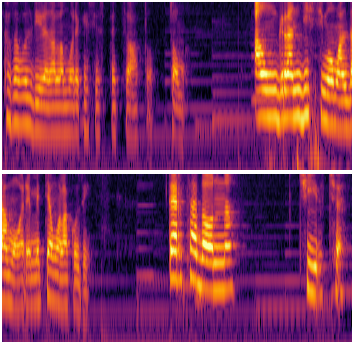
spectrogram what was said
Cosa vuol dire dall'amore che si è spezzato? Insomma, ha un grandissimo mal d'amore, mettiamola così. Terza donna, Circe.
